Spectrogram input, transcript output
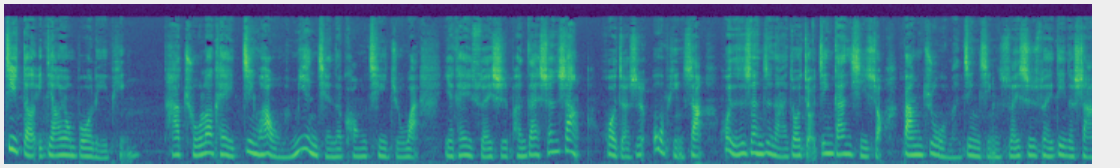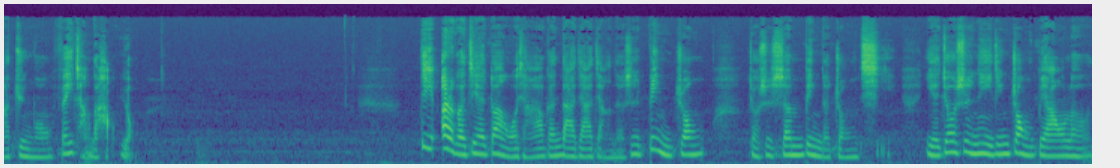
记得一定要用玻璃瓶，它除了可以净化我们面前的空气之外，也可以随时喷在身上，或者是物品上，或者是甚至拿来做酒精干洗手，帮助我们进行随时随地的杀菌哦，非常的好用。第二个阶段，我想要跟大家讲的是病中，就是生病的中期。也就是你已经中标了，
